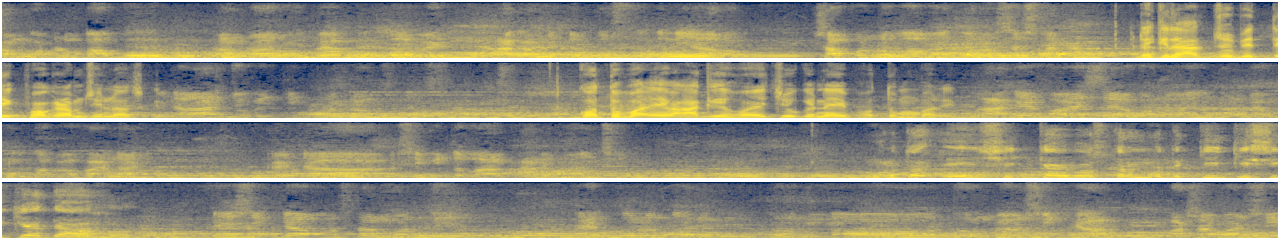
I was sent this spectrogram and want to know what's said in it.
সংগঠন বা বোর্ড আমরা আরও ব্যাপকভাবে আগামীতে প্রস্তুতি নিয়ে আরও সাফল্যভাবে করার চেষ্টা করব। এটা কি রাজ্য ভিত্তিক প্রোগ্রাম ছিল আজকে? এটা রাজ্যভিত্তিক প্রোগ্রাম চলেছে কতবার আগে হয়েছে কিনা এই প্রথমবার এই? আগে হয়েছে হলো এরকম ব্যাপকভাবে হয় নাই। এটা সীমিত আকারে হয়েছিল মূলত এই শিক্ষা ব্যবস্থার মধ্যে কি কি শিক্ষা দেওয়া হয়? এই শিক্ষা ব্যবস্থার মধ্যে একগুলো ধর্ম ধর্মীয় শিক্ষা পাশাপাশি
